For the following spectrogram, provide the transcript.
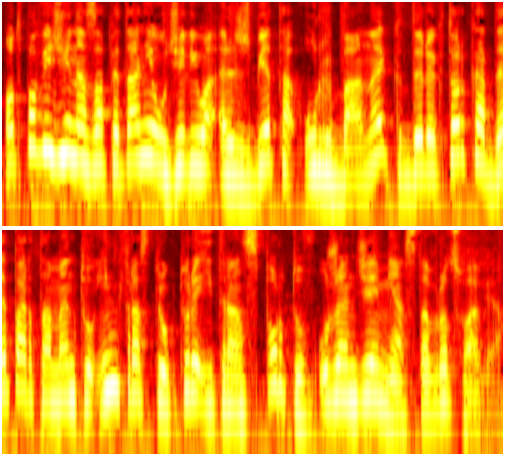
Odpowiedzi na zapytanie udzieliła Elżbieta Urbanek, dyrektorka Departamentu Infrastruktury i Transportu w Urzędzie Miasta Wrocławia.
